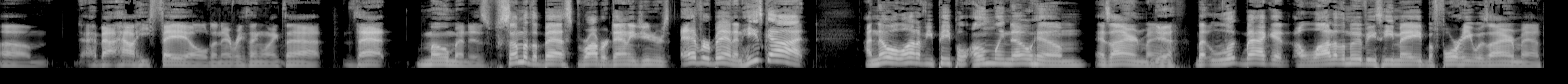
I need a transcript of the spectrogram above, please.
um about how he failed and everything like that that moment is some of the best Robert Downey Jr.'s ever been and he's got I know a lot of you people only know him as Iron Man Yeah. but look back at a lot of the movies he made before he was Iron Man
